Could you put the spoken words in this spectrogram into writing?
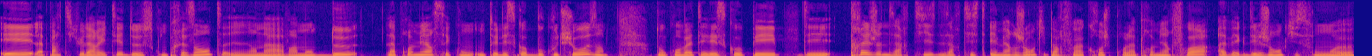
Et la particularité de ce qu'on présente, il y en a vraiment deux la première, c'est qu'on télescope beaucoup de choses. Donc, on va télescoper des très jeunes artistes, des artistes émergents qui parfois accrochent pour la première fois, avec des gens qui sont euh,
